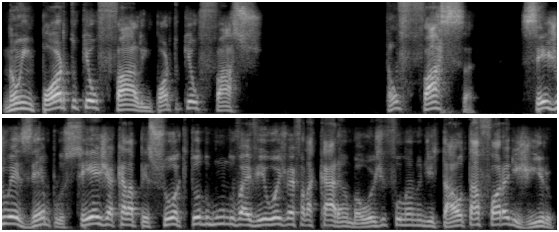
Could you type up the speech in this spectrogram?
Não importa o que eu falo, importa o que eu faço. Então faça. Seja o exemplo, seja aquela pessoa que todo mundo vai ver hoje vai falar: caramba, hoje fulano de tal tá fora de giro,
